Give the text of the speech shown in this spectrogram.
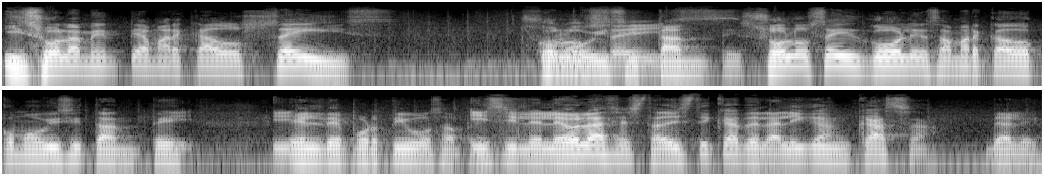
Y solamente ha marcado 6 como Solo seis. visitante. Solo 6 goles ha marcado como visitante Y- y- el Deportivo Saprissa. Y si le leo las estadísticas de la liga en casa, Dale.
